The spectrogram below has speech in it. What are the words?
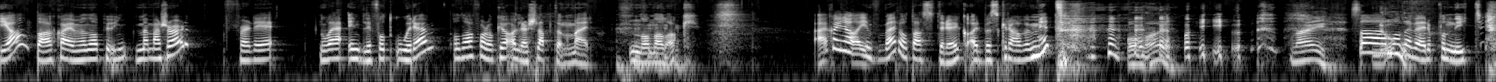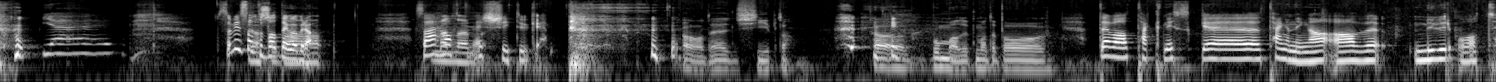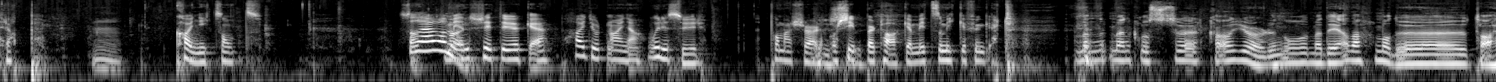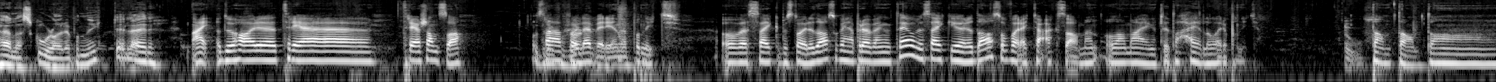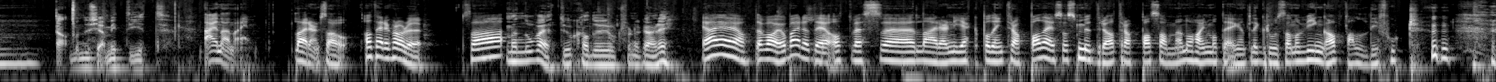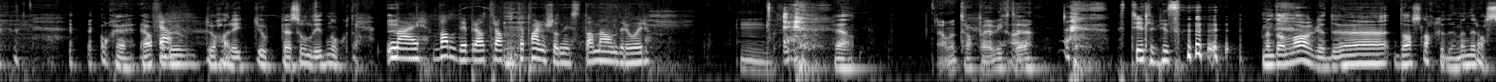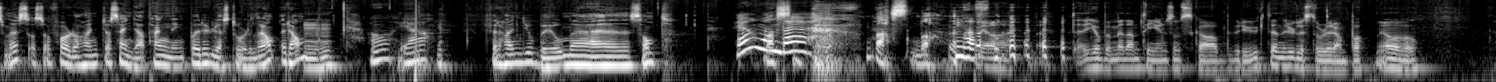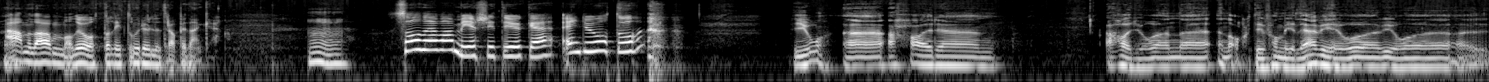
Ja, da kan jeg med noe pynt med meg sjøl, fordi nå har jeg endelig fått ordet, og da får dere jo alle slippe til noe mer. Noen av dere. Jeg kan jo informere at jeg strøk arbeidskravet mitt. Å nei. Nei. Så jeg må levere på nytt. Yay. Så vi satser Ja, så på at det går bra. Så jeg har Men, hatt um, ei skittuke. Å, det er kjipt, da. Hva bomma du på en måte på Det var tekniske tegninger av mur og trapp. Mm. Kan ikke sånt. Så det var min skittige uke. Har ikke gjort noe annet. Vært sur på meg sjøl og skippertaket mitt som ikke fungerte. Men, men hos, hva gjør du nå med det, da? Må du ta hele skoleåret på nytt, eller? Nei, du har eh, tre, tre sjanser, tre så jeg får levere inn på nytt. Og hvis jeg ikke består i dag, så kan jeg prøve en gang til. Og hvis jeg ikke gjør det da, så får jeg ikke ta eksamen, og da må jeg egentlig ta hele året på nytt. Oh. Dan, dan, dam. Ja, men du kommer ikke dit. Nei, nei, nei. Læreren sa jo at dette klarer du. Så Men nå vet du jo hva du har gjort for noe galt. Ja, ja, ja. Det var jo bare det at hvis eh, læreren gikk på den trappa der, så smudra trappa sammen, og han måtte egentlig gro seg noen vinger veldig fort. Ok, ja, for Ja. Du, du har ikke gjort det solid nok, da. Nei, veldig bra trapp til pensjonister, med andre ord. Ja. Ja, men trappa er viktig. det. Tydeligvis. Men da lager du Da snakker du med en Rasmus, og så får du han til å sende deg tegning på rullestolramp. Mhm. Å, ja. For han jobber jo med sånt. Ja, men det Nesten, da. Nesten. Ja, jeg- jobber med de tingene som skal bruke den rullestolrampa. I alle fall. Ja, men da må du jo åtte litt om rulletrappa, tenker jeg. Så det var min i uke. Enn du, Otto? Jo, eh, jeg har eh, Jeg har jo en, eh, en aktiv familie. Vi er jo, vi er jo eh,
